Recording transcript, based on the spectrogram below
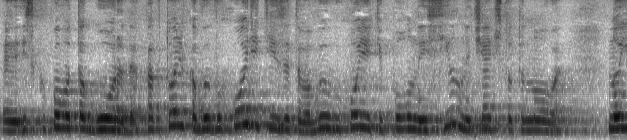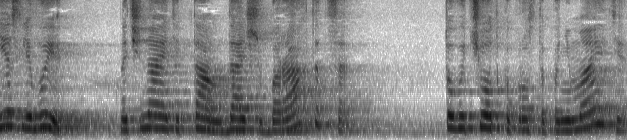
э, из какого-то города. Как только вы выходите из этого, вы выходите полные сил начать что-то новое. Но если вы начинаете там дальше барахтаться, то вы четко просто понимаете,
